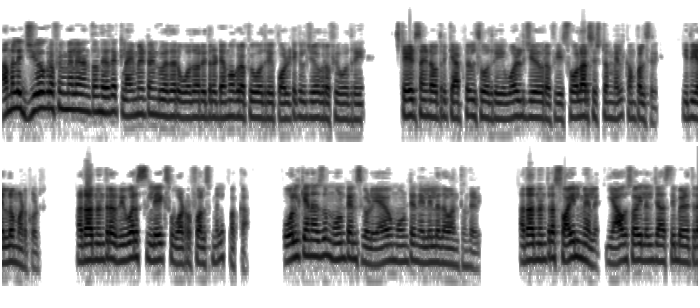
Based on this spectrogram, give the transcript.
ಆಮೇಲೆ ಜಿಯೋಗ್ರಫಿ ಮೇಲೆ ಏನಂತಂದ್ರೆ ಹೇಳಿದ್ರೆ ಕ್ಲೈಮೇಟ್ ಅಂಡ್ ವೆದರ್ ಓದೋರಿದ್ರೆ ಡೆಮೋಗ್ರಫಿ ಓದ್ರಿ ಪೊಲಿಟಿಕಲ್ ಜಿಯೋಗ್ರಫಿ ಓದ್ರಿ ಸ್ಟೇಟ್ಸ್ ಅಂಡ್ ಅವ್ರಿ ಕ್ಯಾಪಿಟಲ್ಸ್ ಓದ್ರಿ ವರ್ಲ್ಡ್ ಜಿಯೋಗ್ರಫಿ ಸೋಲಾರ್ ಸಿಸ್ಟಮ್ ಮೇಲೆ ಕಂಪಲ್ಸರಿ ಇದು ಎಲ್ಲೋ ಮಾಡ್ಕೊಡ್ರಿ ಅದಾದ ನಂತರ ರಿವರ್ಸ್ ಲೇಕ್ಸ್ ವಾಟರ್ ಫಾಲ್ಸ್ ಮೇಲೆ ಪಕ್ಕ. ಓಲ್ಕೆನಾಸ್ ಮೌಂಟೇನ್ಸ್ಗಳು ಯಾವ ಮೌಂಟೇನ್ ಎಲ್ಲೆಲ್ಲದಾವ ಅಂತಂದೇಳಿ. ಅದಾದ ನಂತರ ಸಾಯಿಲ್ ಮೇಲೆ, ಯಾವ ಸಾಯಿಲ್ ಅಲ್ಲಿ ಜಾಸ್ತಿ ಬೆಳಿತಾರ,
